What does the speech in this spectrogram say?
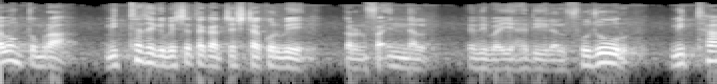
এবং তোমরা মিথ্যা থেকে বেঁচে থাকার চেষ্টা করবে, কারণ ফাইনাল কাদিবা ইয়াহাদি আল ফুজুর। মিথ্যা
